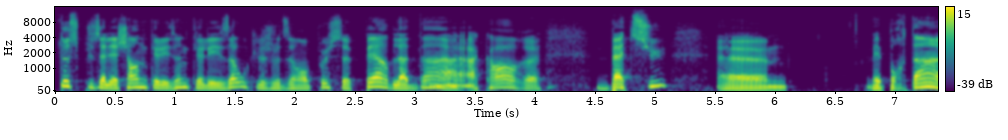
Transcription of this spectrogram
tous plus alléchantes que les unes que les autres. je veux dire, on peut se perdre là-dedans à, mm. corps euh, battu. Euh, mais pourtant,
